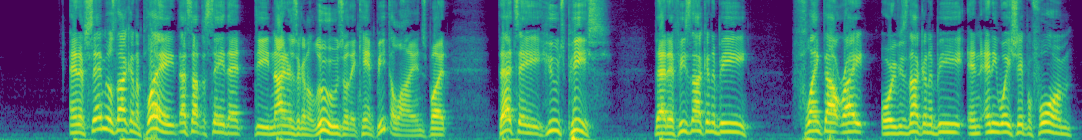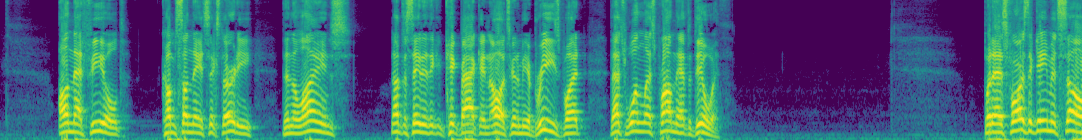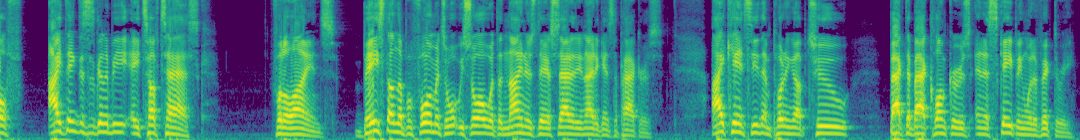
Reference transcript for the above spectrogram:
And if Samuel's not going to play, that's not to say that the Niners are going to lose or they can't beat the Lions, but that's a huge piece that if he's not going to be flanked out right or if he's not going to be in any way, shape, or form on that field come Sunday at 6.30, then the Lions, Not to say that they can kick back and, oh, it's going to be a breeze, but that's one less problem they have to deal with. But as far as the game itself, I think this is going to be a tough task for the Lions based on the performance of what we saw with the Niners there Saturday night against the Packers. I can't see them putting up two back to back clunkers and escaping with a victory.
